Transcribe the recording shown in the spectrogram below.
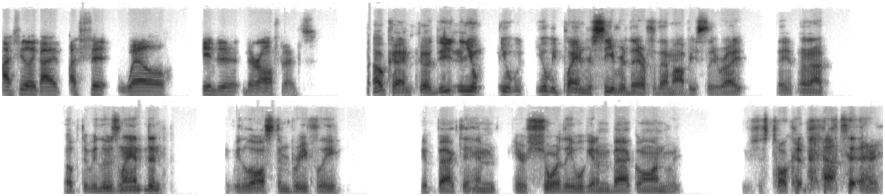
I feel like I I fit well into their offense. Okay, good. You, you'll you'll you'll be playing receiver there for them, obviously, right? They, they're not. Oh, did we lose Landon? We lost him briefly. Get back to him here shortly. We'll get him back on. He was just talking about there.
